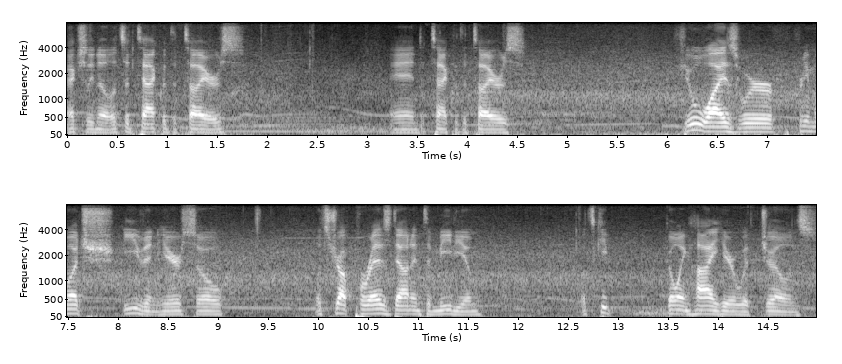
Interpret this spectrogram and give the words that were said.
Actually, no, let's attack with the tires. And attack with the tires. Fuel-wise, we're pretty much even here, so let's drop Perez down into medium. Let's keep going high here with Jones.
